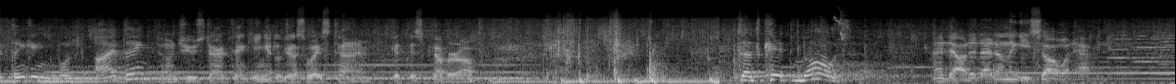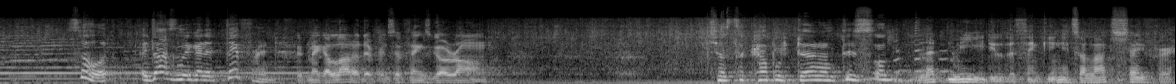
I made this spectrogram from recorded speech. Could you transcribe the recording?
Are thinking what I think? Don't you start thinking. It'll just waste time. Get this cover off. That kid knows. I doubt it. I don't think he saw what happened. So it doesn't make any difference. It could make a lot of difference if things go wrong. Just a couple turn on this on. Let me do the thinking. It's a lot safer.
